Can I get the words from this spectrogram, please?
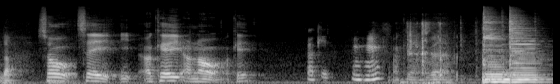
Да. So, say okay or no, okay? Окей. Мгм. Okay, when I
